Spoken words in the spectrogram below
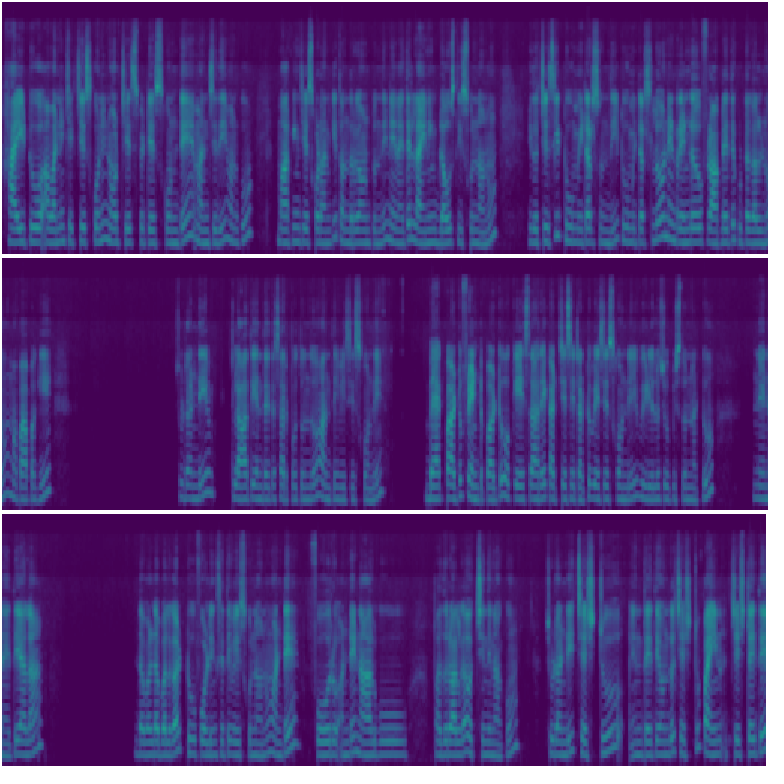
హైట్ అవన్నీ చెక్ చేసుకొని నోట్ చేసి పెట్టేసుకుంటే మంచిది. మనకు మార్కింగ్ చేసుకోవడానికి తొందరగా ఉంటుంది. నేనైతే లైనింగ్ బ్లౌజ్ తీసుకున్నాను. ఇది వచ్చేసి టూ మీటర్స్ ఉంది. టూ మీటర్స్లో నేను రెండు ఫ్రాక్ అయితే కుట్టగలను మా పాపకి. చూడండి క్లాత్ ఎంతైతే సరిపోతుందో అంతే వేసేసుకోండి. బ్యాక్ పార్ట్ ఫ్రంట్ పార్ట్ ఒకేసారి కట్ చేసేటట్టు వేసేసుకోండి. వీడియోలో చూపిస్తున్నట్టు. నేనైతే అలా డబల్ డబల్గా టూ ఫోల్డింగ్స్ అయితే వేసుకున్నాను. అంటే ఫోర్ అంటే నాలుగు పదురాలుగా వచ్చింది నాకు. చూడండి చెస్ట్ ఎంతైతే ఉందో చెస్ట్ పైన చెస్ట్ అయితే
